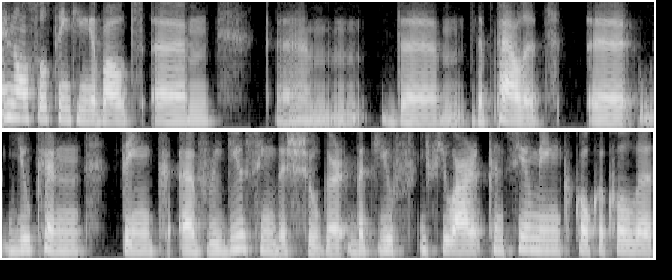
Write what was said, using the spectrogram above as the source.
and, also thinking about um, um, the the palate. Uh, you can think of reducing the sugar, but you, if you are consuming Coca-Cola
